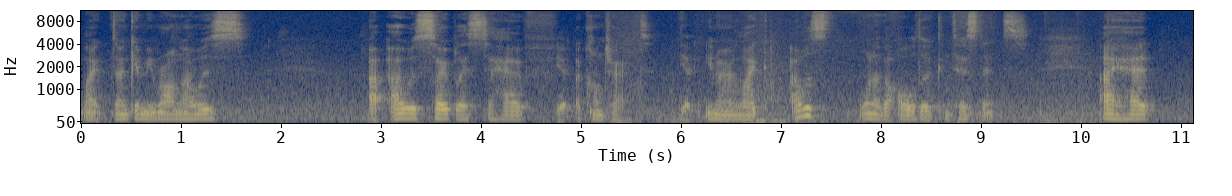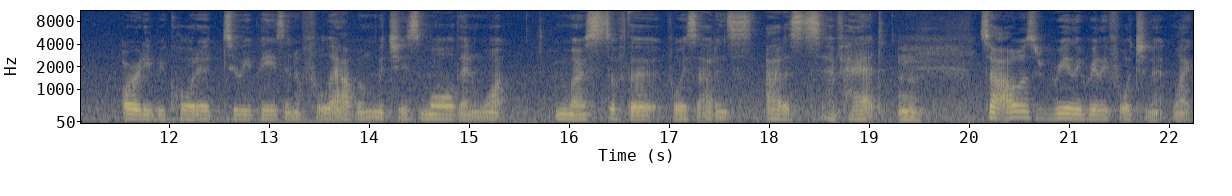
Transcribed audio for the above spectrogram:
like, don't get me wrong, I was, I, I was so blessed to have Yep. a contract. Yep. You know, like I was one of the older contestants. I had already recorded two EPs and a full album, which is more than what most of the voice artists artists have had. Mm. So I was really, really fortunate. Like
